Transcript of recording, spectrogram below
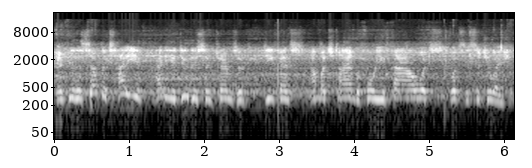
If you're the Celtics, how do you how do you do this in terms of defense? How much time before you foul? What's what's the situation?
